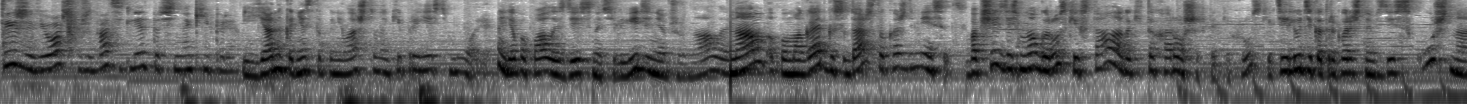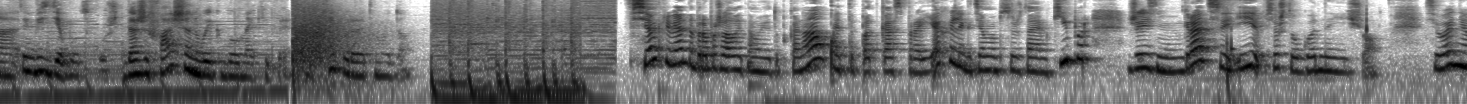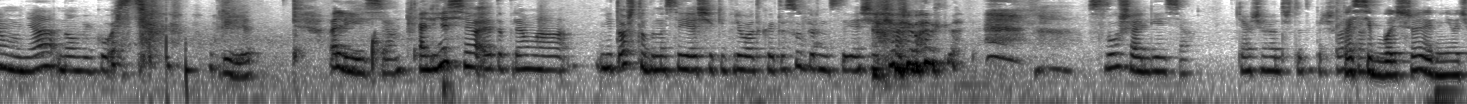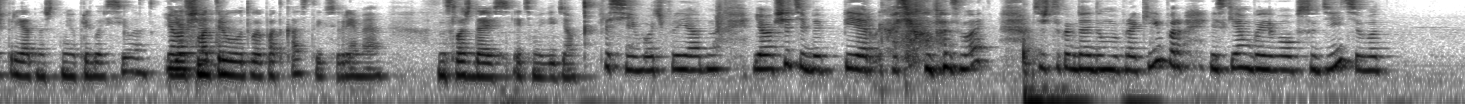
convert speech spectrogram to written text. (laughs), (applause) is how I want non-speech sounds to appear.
Ты живешь уже 20 лет почти на Кипре. И я наконец-то поняла, что на Кипре есть море. Я попала здесь на телевидение, в журналы. Нам помогает государство каждый месяц. Вообще здесь много русских стало, каких-то хороших таких русских. Те люди, которые говорят, что им здесь скучно, им везде будет скучно. Даже Fashion Week был на Кипре. Кипр — это мой дом. Всем привет, добро пожаловать на мой YouTube-канал. Это подкаст «Проехали», где мы обсуждаем Кипр, жизнь миграции и все что угодно еще. Сегодня у меня новый гость. Привет. Олеся. Олеся — это прямо не то чтобы настоящая киприотка, это супер настоящая киприотка. Слушай, Олеся, я очень рада, что ты пришла. Спасибо большое, мне очень приятно, что ты меня пригласила. Я, я вообще... смотрю твой подкаст и все время наслаждаюсь этими видео. Спасибо, очень приятно. Я вообще тебя первой (laughs) хотела позвать, потому что когда я думаю про Кипр и с кем бы его обсудить, вот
